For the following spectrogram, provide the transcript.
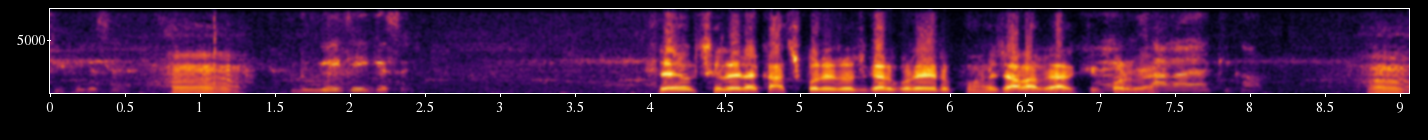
ঠিক গেছে। হ্যাঁ। ডুবিয়ে ঠিক গেছে। যাই হোক ছেলেরা কাজ করে রোজগার করে এরকম ভাবে চালাবে আর কি হ্যাঁ, করবে? চালায় আর কি কর। হ্যাঁ।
